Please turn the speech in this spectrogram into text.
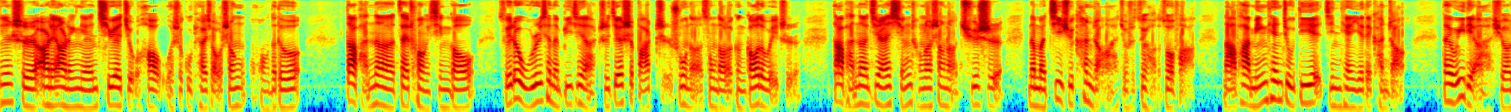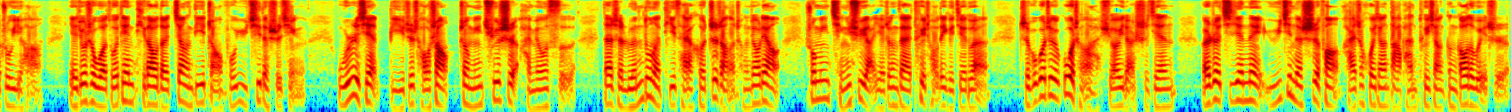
今天是二零二零年七月九号，我是股票小生黄德德。大盘呢再创新高，随着五日线的逼近啊，直接是把指数呢送到了更高的位置。大盘呢既然形成了上涨趋势，那么继续看涨啊就是最好的做法。哪怕明天就跌，今天也得看涨。但有一点啊需要注意哈，也就是我昨天提到的降低涨幅预期的事情。五日线笔直朝上，证明趋势还没有死。但是轮动的题材和滞涨的成交量，说明情绪啊也正在退潮的一个阶段。只不过这个过程啊需要一点时间，而这期间内余劲的释放还是会将大盘推向更高的位置。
